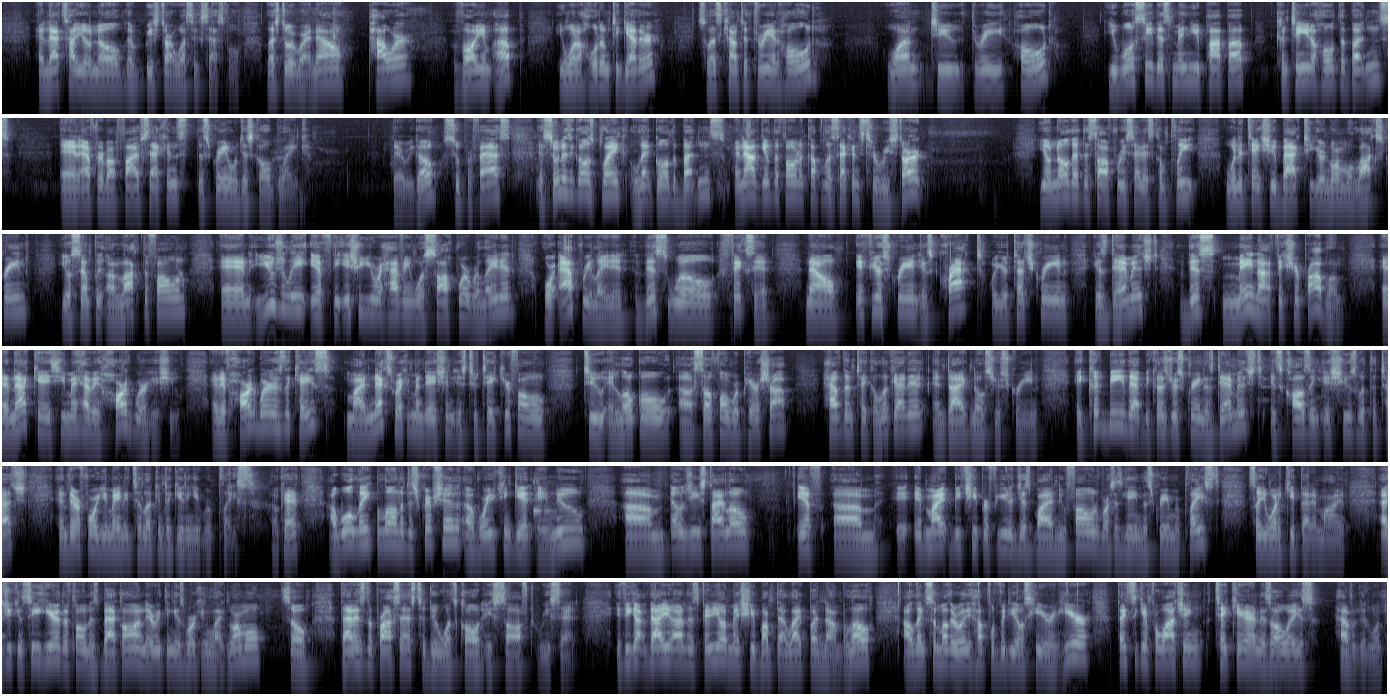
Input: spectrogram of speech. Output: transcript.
And that's how you'll know the restart was successful. Let's do it right now. Power, volume up. You want to hold them together. So let's count to three and hold. One, two, three, hold. You will see this menu pop up. Continue to hold the buttons. And after about five seconds, the screen will just go blank. There we go, super fast. As soon as it goes blank, let go of the buttons. And now give the phone a couple of seconds to restart. You'll know that the soft reset is complete when it takes you back to your normal lock screen. You'll simply unlock the phone and usually if the issue you were having was software related or app related, this will fix it. Now, if your screen is cracked or your touchscreen is damaged, this may not fix your problem. And in that case, you may have a hardware issue. And if hardware is the case, my next recommendation is to take your phone to a local uh, cell phone repair shop, have them take a look at it, and diagnose your screen. It could be that because your screen is damaged, it's causing issues with the touch, and therefore you may need to look into getting it replaced. Okay, I will link below in the description of where you can get a new um, LG Stylo if um, it, it, might be cheaper for you to just buy a new phone versus getting the screen replaced. So you want to keep that in mind. As you can see here, the phone is back on. Everything is working like normal. So that is the process to do what's called a soft reset. If you got value out of this video, make sure you bump that like button down below. I'll link some other really helpful videos here and here. Thanks again for watching. Take care, and as always, have a good one.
